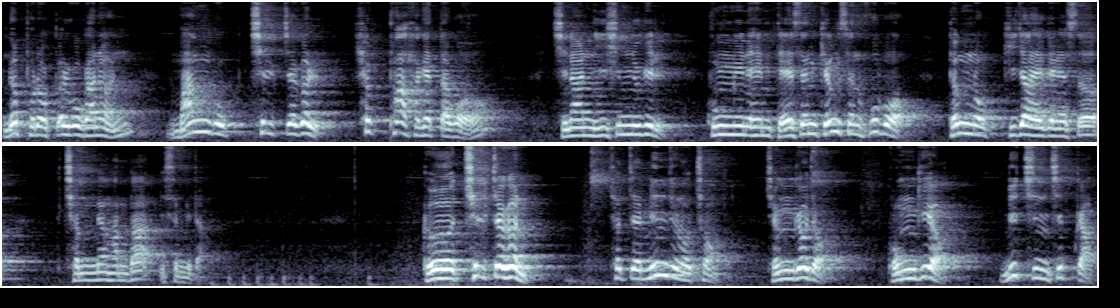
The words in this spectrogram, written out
늪, 으로 끌고 가는 망국 칠적을 혁파하겠다고 지난 26일 국민의힘 대선 경선 후보 등록 기자회견에서 천명한 바 있습니다. 그 칠적은 첫째 민주노총, 정교조, 공기업, 미친 집값,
